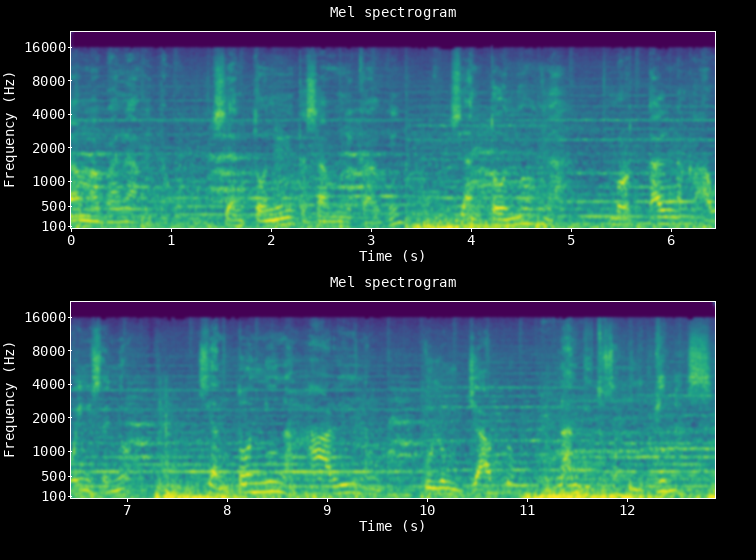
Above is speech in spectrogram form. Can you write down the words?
Tama ba nakita ko? Si Antonio yung kasama ni Calvin? Si Antonio na mortal na kaaway ni Senyor? Si Antonio na hari ng pulong Diablo na andito sa Pilipinas?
